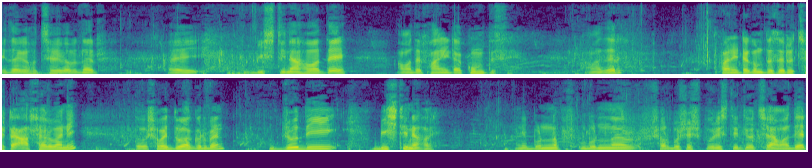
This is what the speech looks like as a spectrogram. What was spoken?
এই জায়গা হচ্ছে আপনার এই বৃষ্টি না হওয়াতে আমাদের পানিটা কমতেছে। আমাদের পানিটা কমতেছে, এটা হচ্ছে একটা আশার বাণী। তো সবাই দোয়া করবেন, যদি বৃষ্টি না হয় মানে বন্যা, বন্যার সর্বশেষ পরিস্থিতি হচ্ছে আমাদের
